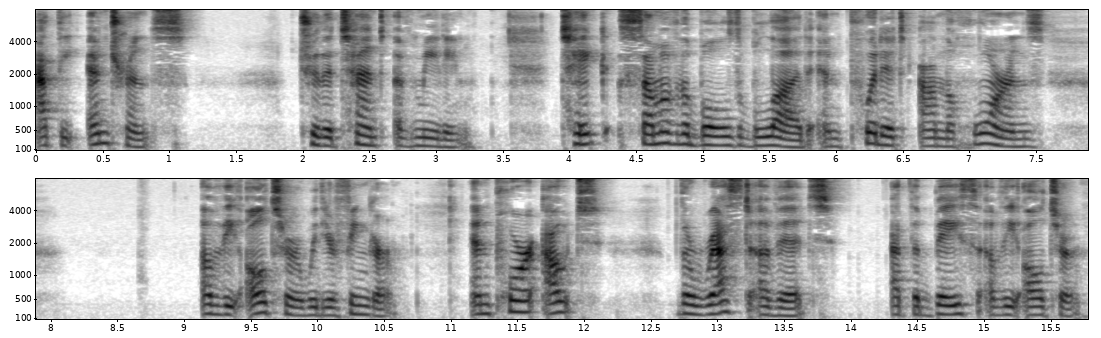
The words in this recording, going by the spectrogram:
at the entrance to the tent of meeting. Take some of the bull's blood and put it on the horns of the altar with your finger and pour out the rest of it at the base of the altar.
